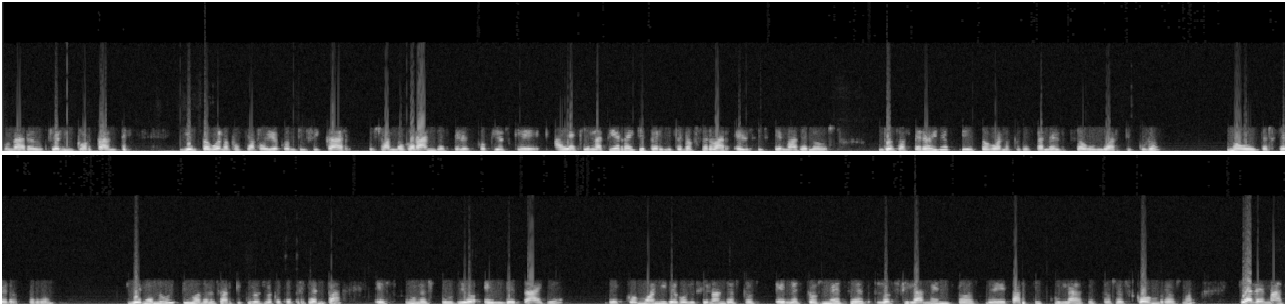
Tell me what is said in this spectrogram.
una reducción importante. Y esto, bueno, pues se ha podido cuantificar usando grandes telescopios que hay aquí en la Tierra y que permiten observar el sistema de los dos asteroides. Y esto, bueno, pues está en el segundo artículo, no, el tercero, perdón. Y en el último de los artículos lo que se presenta es un estudio en detalle de cómo han ido evolucionando estos en estos meses los filamentos de partículas, estos escombros, ¿no? que además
